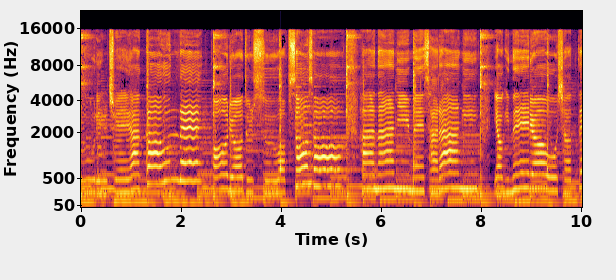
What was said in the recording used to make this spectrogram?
우릴 죄악 가운데 버려둘 수 없어서 하나님의 사랑이 여기 내려오셨대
